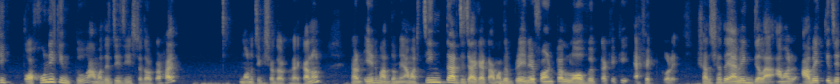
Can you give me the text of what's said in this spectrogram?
ঠিক তখনই কিন্তু আমাদের যে জিনিসটা দরকার হয়, মনোচিকিৎসা দরকার হয়। কারণ কারণ এর মাধ্যমে আমার চিন্তার যে জায়গাটা, আমাদের ব্রেনের ফ্রন্টাল লব ওয়েবটাকে কি এফেক্ট করে? সাথে সাথে অ্যামিকডেলা আমার আবেগকে যে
